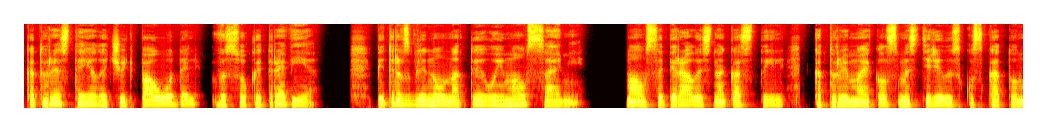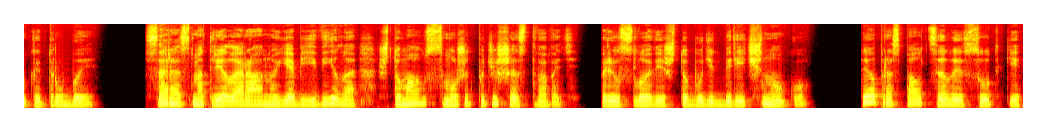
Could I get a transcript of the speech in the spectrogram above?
которая стояла чуть поодаль, в высокой траве. Питер взглянул на Тео и Маусами. Маус опиралась на костыль, который Майкл смастерил из куска тонкой трубы. Сара осмотрела рану и объявила, что Маус сможет путешествовать при условии, что будет беречь ногу. Тео проспал целые сутки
